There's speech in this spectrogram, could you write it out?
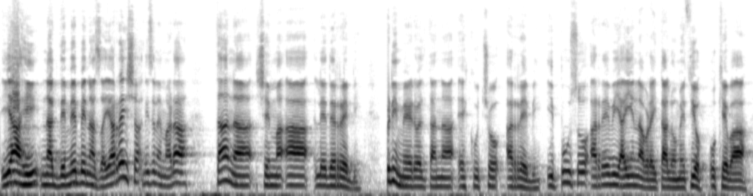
Y ahi, Nagdeme Benazai a Reisha, dice la Emara, Tana Shema'a le de Rebi. Primero el Tana escuchó a Rebi y puso a Rebi ahí en la braita, lo metió, va.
